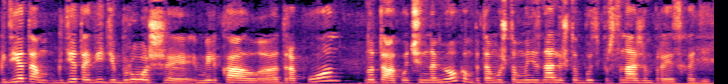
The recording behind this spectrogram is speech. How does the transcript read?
где там, где-то в виде броши мелькал э, дракон, но так, очень намеком, потому что мы не знали, что будет с персонажем происходить.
